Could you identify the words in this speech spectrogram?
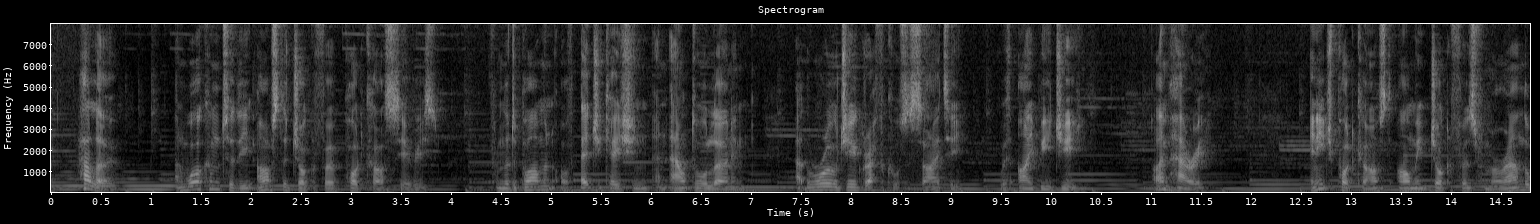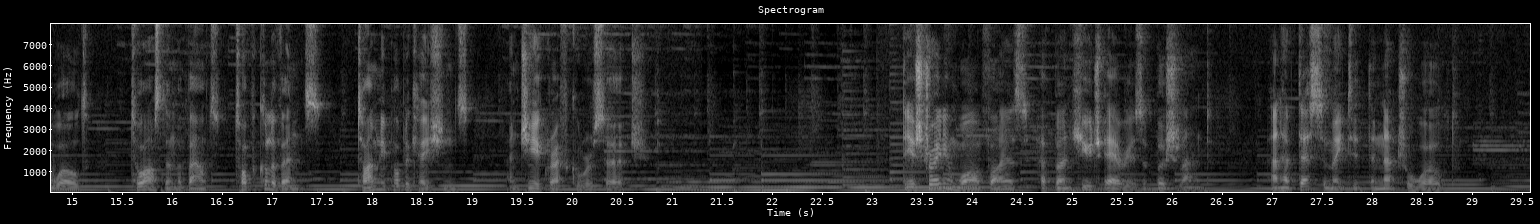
Hello, and welcome to the Ask the Geographer podcast series from the Department of Education and Outdoor Learning at the Royal Geographical Society with IBG. I'm Harry. In each podcast, I'll meet geographers from around the world to ask them about topical events, timely publications, and geographical research. The Australian wildfires have burnt huge areas of bushland and have decimated the natural world,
